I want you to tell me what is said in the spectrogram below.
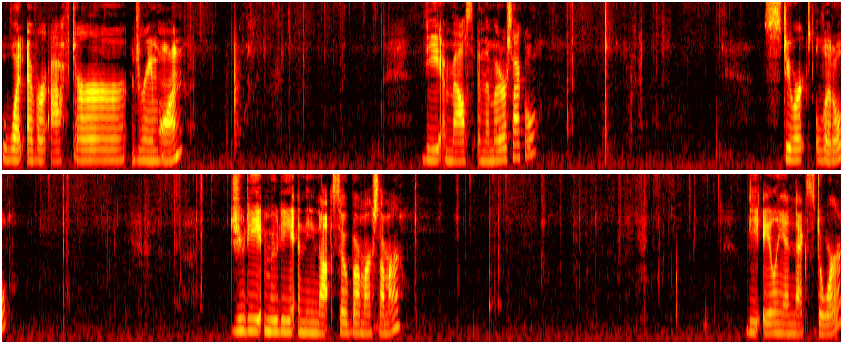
Whatever after Dream On. The Mouse and the Motorcycle. Stuart Little. Judy Moody and the Not So Bummer Summer. The Alien Next Door.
